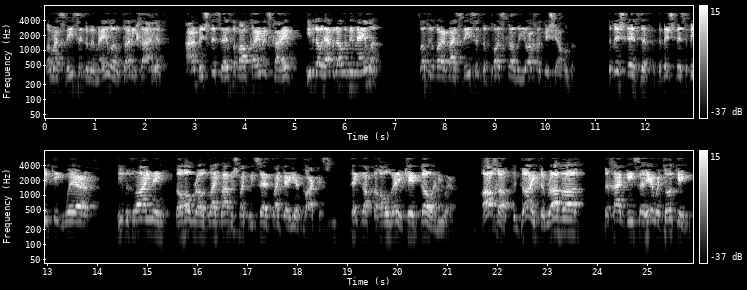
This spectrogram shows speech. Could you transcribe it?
But Masvisa, the Memela, Tani Chayiv. Our Mishnah says the Balkaira is Chayiv, even though it happened only Memela. Something about Masvisa, the Pascha, the Yorcha, Keshelda. The Mishnah is different. The Mishnah is speaking where he was lining the whole road like Rabish, like we said, like a, a carcass. Taking up the whole way, you can't go anywhere. Hacha, the guy, the Rava, the Chad Gisa, here we're talking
